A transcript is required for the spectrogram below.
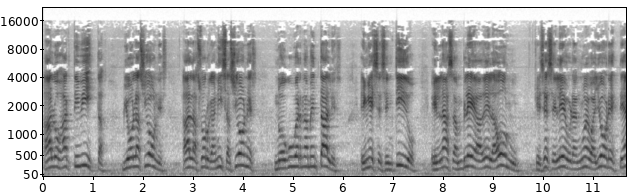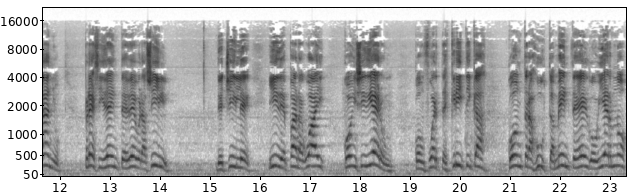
a los activistas, violaciones a las organizaciones no gubernamentales. En ese sentido, en la Asamblea de la ONU, que se celebra en Nueva York este año, presidentes de Brasil, de Chile y de Paraguay coincidieron con fuertes críticas contra justamente el gobierno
